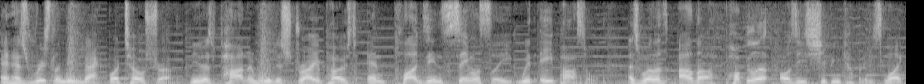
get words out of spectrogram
and has recently been backed by Telstra. Neto's partnered with Australia Post and plugs in seamlessly with eParcel as well as other popular Aussie shipping companies like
